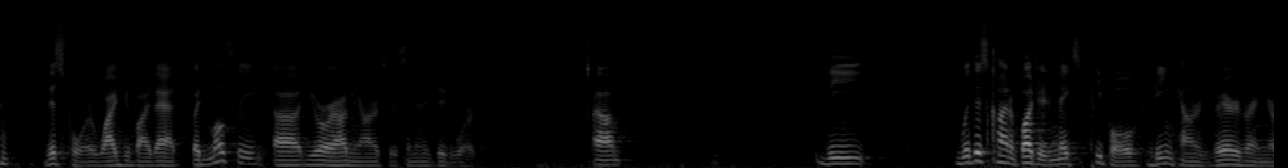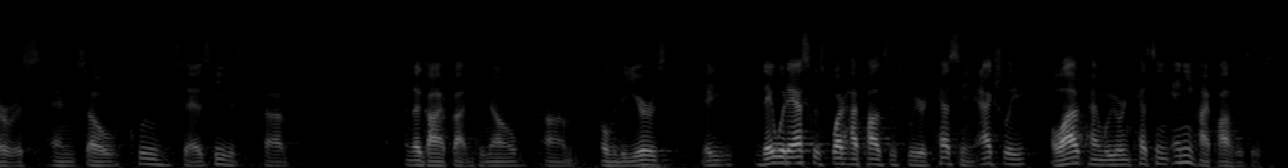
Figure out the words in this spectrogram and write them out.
this for? Why'd you buy that? But mostly uh, you are on the honor system and it did work. Um, the, with this kind of budget, it makes people, bean counters, very, very nervous. And so Klug says, he was uh, the guy I've gotten to know um, over the years, that he, they would ask us what hypothesis we were testing. Actually, a lot of time we weren't testing any hypothesis.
